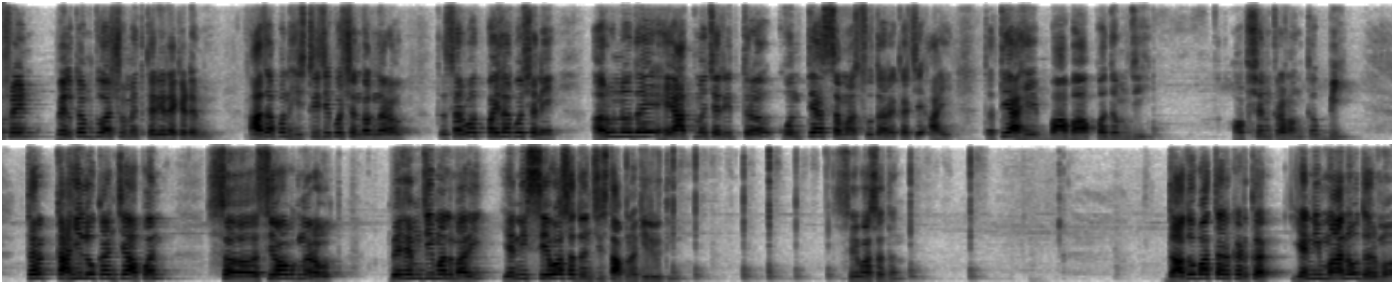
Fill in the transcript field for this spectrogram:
friend welcome to Ashwamedh career academy आज आपण हिस्ट्रीचे क्वेश्चन बघणार आहोत. तर सर्वात पहिला क्वेश्चन आहे अरुणोदय हे आत्मचरित्र कोणत्या समाज सुधारकाचे आहे? तर ते आहे बाबा पदमजी. ऑप्शन क्रमांक बी तर काही लोकांचे आपण स सेवा बघणार आहोत. बेहमजी मलमारी यांनी सेवा सदनची स्थापना केली होती. सेवा सदन. दादोबा तरखडकर यांनी मानव धर्म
